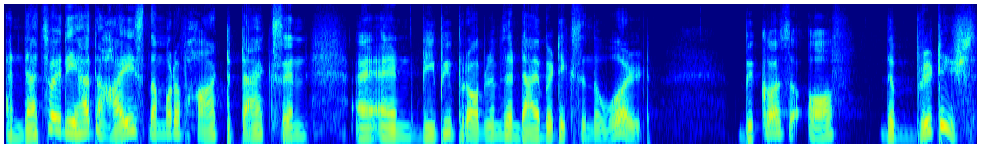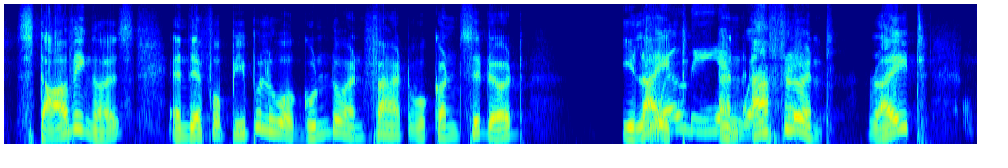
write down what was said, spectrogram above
And that's why they had the highest number of heart attacks and and bp problems and diabetics in the world. Because of the british starving us and therefore people who are gundu and fat were considered elite Wealthy and, and affluent right? Yes.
